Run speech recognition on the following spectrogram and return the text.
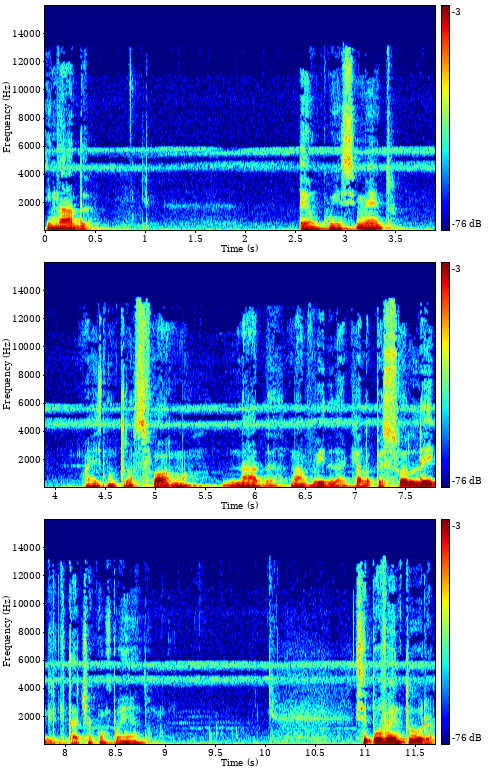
Em nada. É um conhecimento, mas não transforma nada na vida daquela pessoa leiga que está te acompanhando. Se porventura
